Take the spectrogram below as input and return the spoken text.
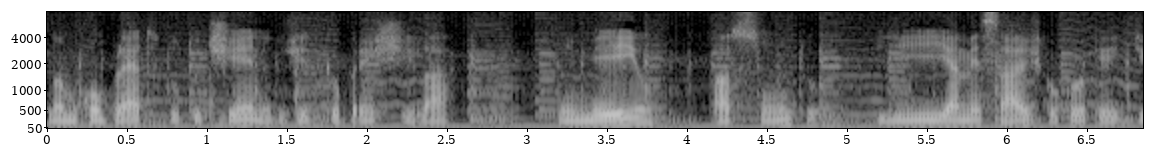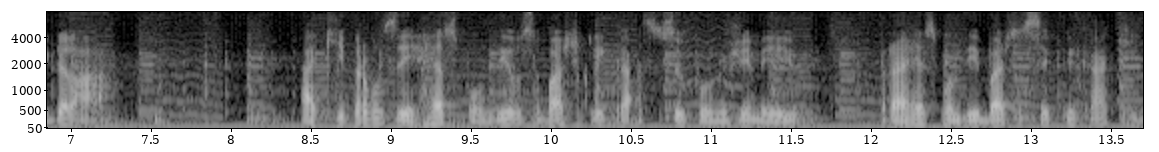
Nome completo, Tututiene, do jeito que eu preenchi lá. E-mail, assunto e a mensagem que eu coloquei. Diga lá. Aqui para você responder, você basta clicar, se você for no Gmail, para responder basta você clicar aqui.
